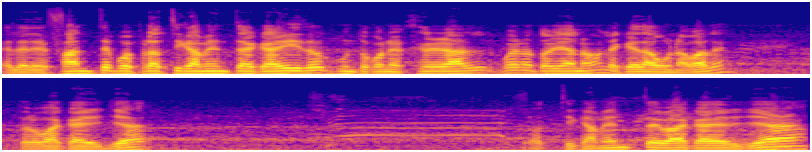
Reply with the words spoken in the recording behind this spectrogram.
El elefante pues prácticamente ha caído junto con el general. Bueno, todavía no, le queda una, ¿vale? Pero va a caer ya. Prácticamente va a caer ya.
